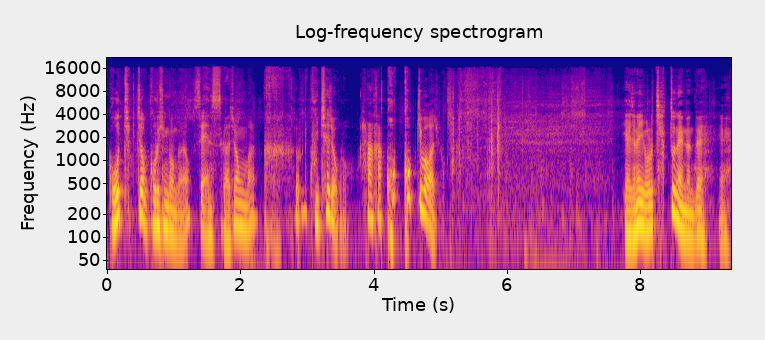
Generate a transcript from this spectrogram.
그거 직접 고르신 건가요? 센스가 정말. 크, 구체적으로. 하나하나 콕콕 집어가지고. 예전에 이걸로 책도 냈는데, 예.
